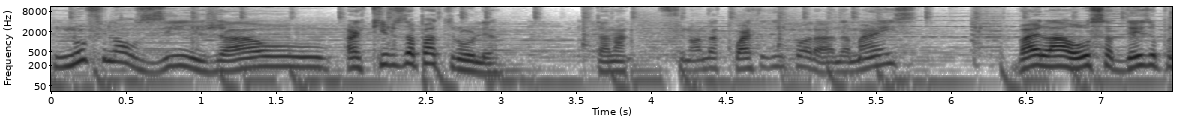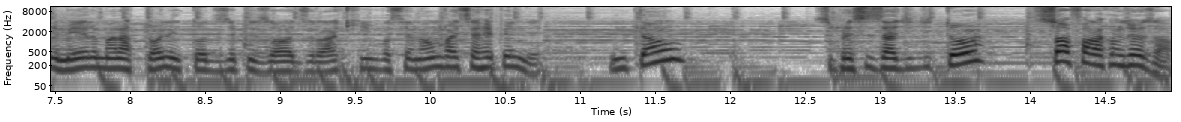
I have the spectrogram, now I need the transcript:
no finalzinho já, o Arquivos da Patrulha. Tá no final da quarta temporada, mas vai lá, ouça desde o primeiro, maratona em todos os episódios lá que você não vai se arrepender. Então, se precisar de editor, só falar com o Zorzal.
